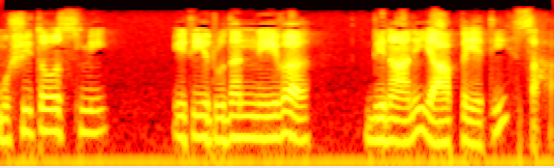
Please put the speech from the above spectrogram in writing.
मुषितोऽस्मि इति रुदन्नेव दिनानि यापयति सः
